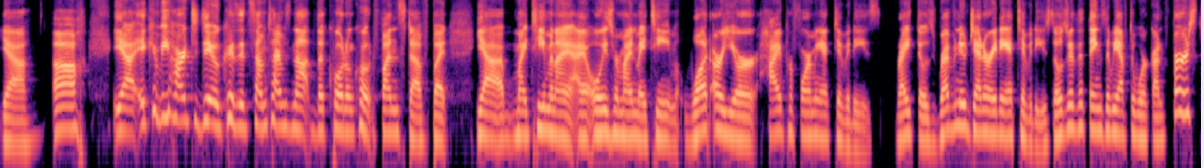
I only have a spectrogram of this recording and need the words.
Yeah. Oh, yeah. It can be hard to do because it's sometimes not the quote unquote fun stuff. But yeah, my team and I, I always remind my team what are your high performing activities? Right? Those revenue generating activities. Those are the things that we have to work on first.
